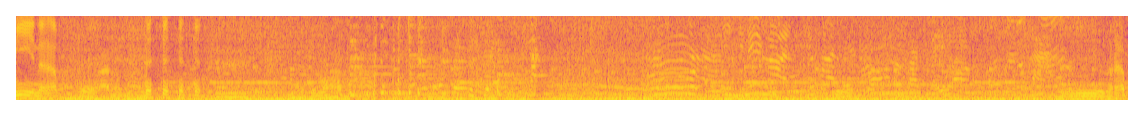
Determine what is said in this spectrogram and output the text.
มีนะครับเออนี่นะครับ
